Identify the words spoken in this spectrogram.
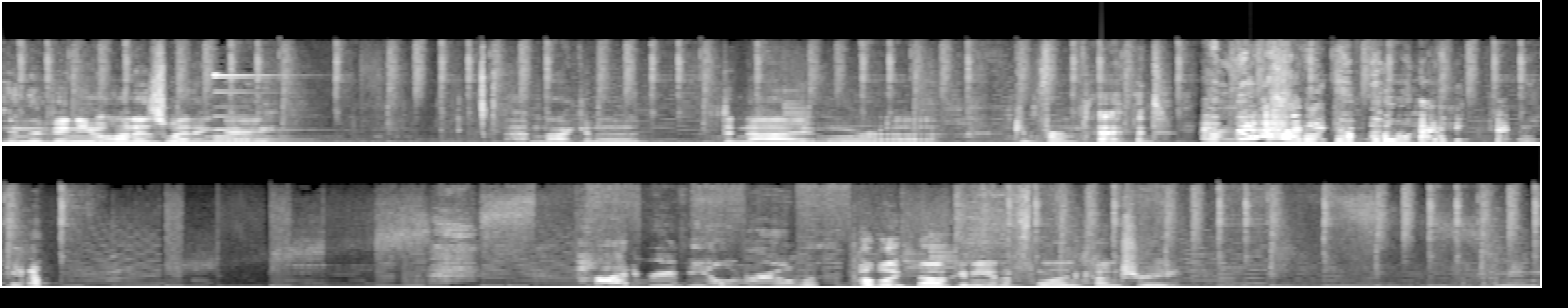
In the venue on his wedding day. I'm not gonna deny or uh, confirm that. In the attic of the wedding venue. Pod reveal room. Public balcony in a foreign country. I mean,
